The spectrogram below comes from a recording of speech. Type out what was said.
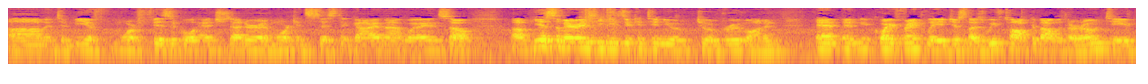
um, and to be a more physical edge setter, and more consistent guy in that way. And so um, he has some areas he needs to continue to improve on. And, and, and quite frankly, just as we've talked about with our own team,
